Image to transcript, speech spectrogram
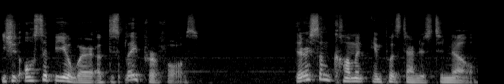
you should also be aware of display peripherals. There are some common input standards to know.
